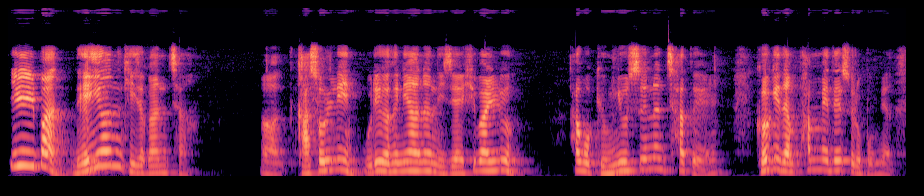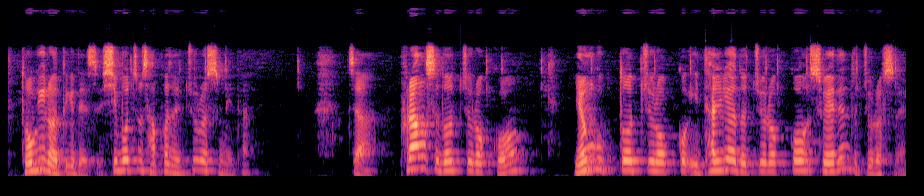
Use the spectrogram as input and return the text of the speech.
일반 내연 기관차, 어, 가솔린, 우리가 흔히 하는 이제 휘발유 하고 경유 쓰는 차들 거기에 대한 판매 대수를 보면 독일은 어떻게 됐어요? 15.4% 줄었습니다. 자, 프랑스도 줄었고 영국도 줄었고 이탈리아도 줄었고 스웨덴도 줄었어요.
